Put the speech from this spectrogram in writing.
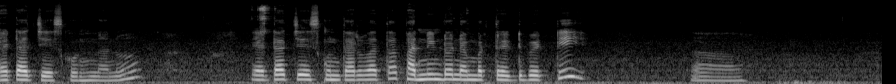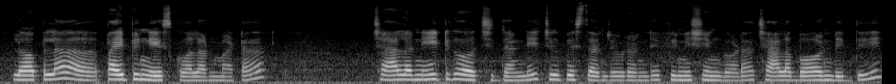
అటాచ్ చేసుకుంటున్నాను. అటాచ్ చేసుకున్న తర్వాత పన్నెండో నెంబర్ థ్రెడ్ పెట్టి లోపల పైపింగ్ వేసుకోవాలన్నమాట. చాలా నీట్గా వచ్చిందండి చూపిస్తాను చూడండి. ఫినిషింగ్ కూడా చాలా బాగుండిద్ది.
